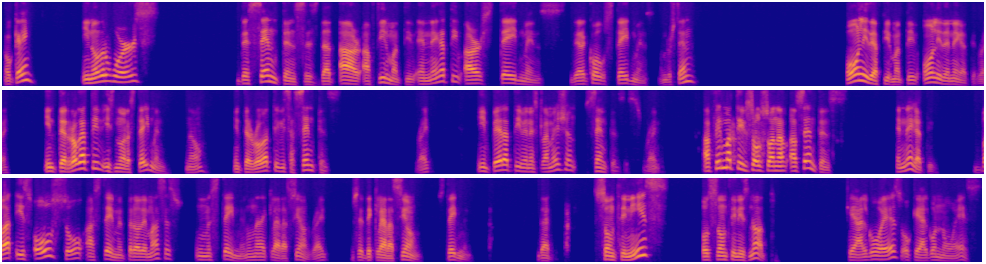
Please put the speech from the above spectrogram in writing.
Okay? In other words, the sentences that are affirmative and negative are statements. They are called statements. Understand? Only the affirmative, only the negative, right? Interrogative is not a statement, no. Interrogative is a sentence, right? Imperative and exclamation, sentences, right? Affirmative is also a sentence, and negative, but it's also a statement, pero además es un statement, una declaración, right? O sea, declaración, statement, that something is or something is not. Que algo es o que algo no es.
